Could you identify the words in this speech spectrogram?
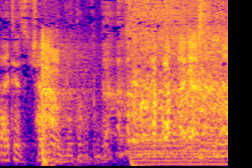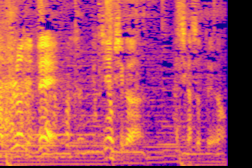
나이트에서 자기 노래 불렀다고 했던데. 아니, 아니. 아, 불렀는데, 박진영 씨가 같이 갔었대요.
